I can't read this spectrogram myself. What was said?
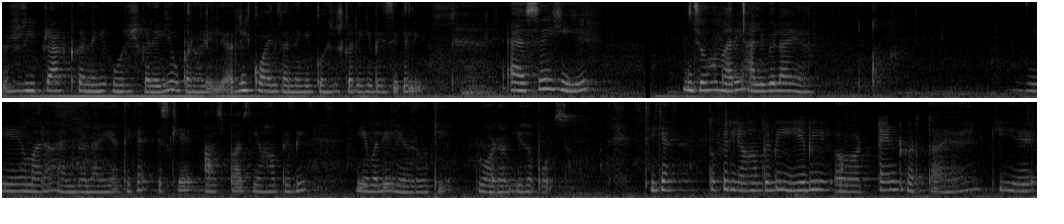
रिट्रैक्ट करने की कोशिश करेगी ऊपर वाली लेयर रिकॉयल करने की कोशिश करेगी बेसिकली ऐसे ही जो हमारी एल्वुलाई है, ये हमारा एल्वुलाई है, ठीक है? इसके आसपास यहाँ पे भी ये वाली लेयर होती है वाटर की सपोज़ ठीक है? तो फिर यहाँ पे भी ये भी टेंट करता है कि ये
